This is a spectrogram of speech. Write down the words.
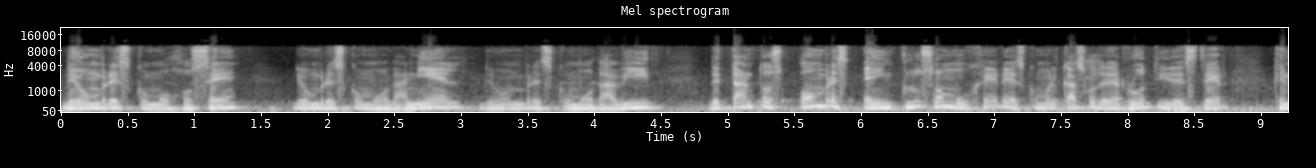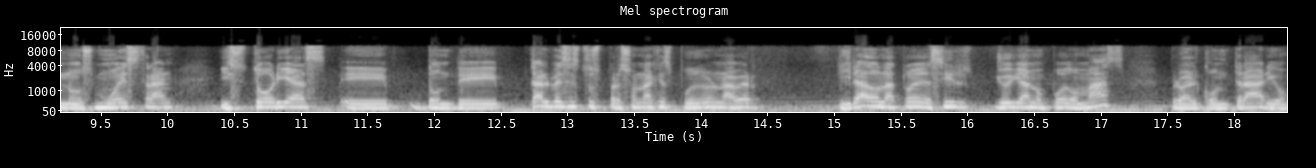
de hombres como José, de hombres como Daniel, de hombres como David, de tantos hombres e incluso mujeres, como el caso de Ruth y de Esther, que nos muestran historias eh, donde tal vez estos personajes pudieron haber tirado la toalla y decir yo ya no puedo más, pero al contrario,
